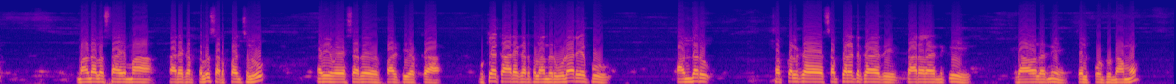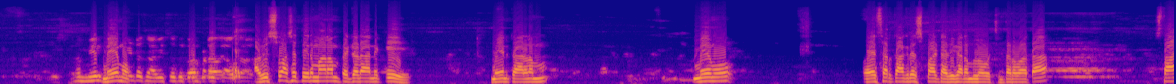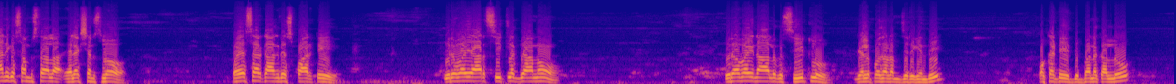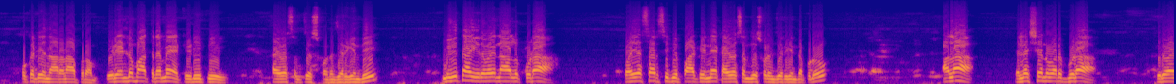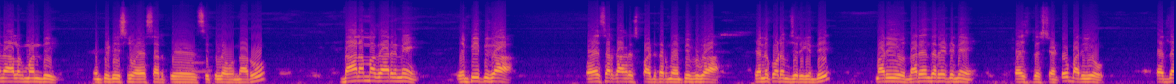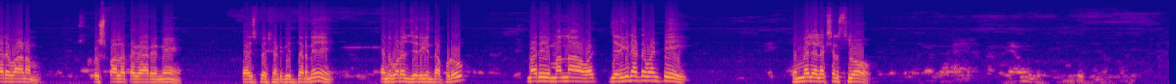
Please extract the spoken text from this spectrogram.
మండల స్థాయి మా కార్యకర్తలు సర్పంచ్లు మరియు వైఎస్ఆర్ పార్టీ యొక్క ముఖ్య కార్యకర్తలు అందరూ కూడా రేపు అందరూ సబ్ కలెక్టర్ సబ్ కలెక్టర్ గారి కార్యాలయానికి రావాలని తెలుపుకుంటున్నాము. మేము అవిశ్వాస తీర్మానం పెట్టడానికి మెయిన్ కారణం మేము వైఎస్ఆర్ కాంగ్రెస్ పార్టీ అధికారంలో వచ్చిన తర్వాత స్థానిక సంస్థల ఎలక్షన్స్లో వైఎస్ఆర్ కాంగ్రెస్ పార్టీ ఇరవై ఆరు సీట్లకు గాను ఇరవై నాలుగు సీట్లు గెలుపొందడం జరిగింది. ఒకటి దిబ్బనకల్లు ఒకటి నారాయణాపురం. ఈ రెండు మాత్రమే టీడీపీ కైవసం చేసుకోవడం జరిగింది. మిగతా ఇరవై నాలుగు కూడా వైఎస్ఆర్సీపీ పార్టీనే కైవసం చేసుకోవడం జరిగినప్పుడు అలా ఎలక్షన్ వరకు కూడా ఇరవై నాలుగు మంది ఎంపీటీసీలు వైఎస్ఆర్పిసిపిలో ఉన్నారు. దానమ్మ గారిని ఎంపీపీగా వైఎస్ఆర్ కాంగ్రెస్ పార్టీ తరఫున ఎంపీపీగా ఎన్నుకోవడం జరిగింది. మరియు నరేందర్ రెడ్డిని వైస్ ప్రెసిడెంట్ మరియు పెద్దరివాణం పుష్పాలత గారిని వైస్ ప్రెసిడెంట్కి ఇద్దరిని ఎన్నుకోవడం జరిగింది అప్పుడు మరి మొన్న జరిగినటువంటి ఎమ్మెల్యే ఎలక్షన్స్లో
